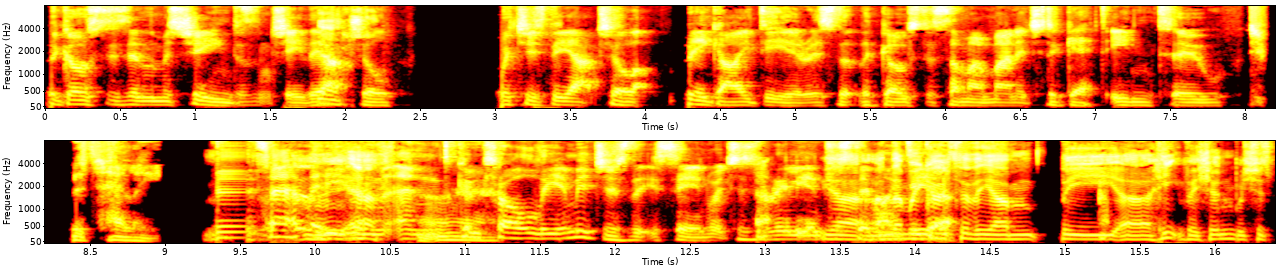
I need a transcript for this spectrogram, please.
the ghost is in the machine, doesn't she? The Yeah. actual, which is the actual big idea, is that the ghost has somehow managed to get into the telly. the telly and, and Uh. control the images that you're seeing, which is a really Yeah, interesting. and then we go to the um the uh, heat vision, which is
